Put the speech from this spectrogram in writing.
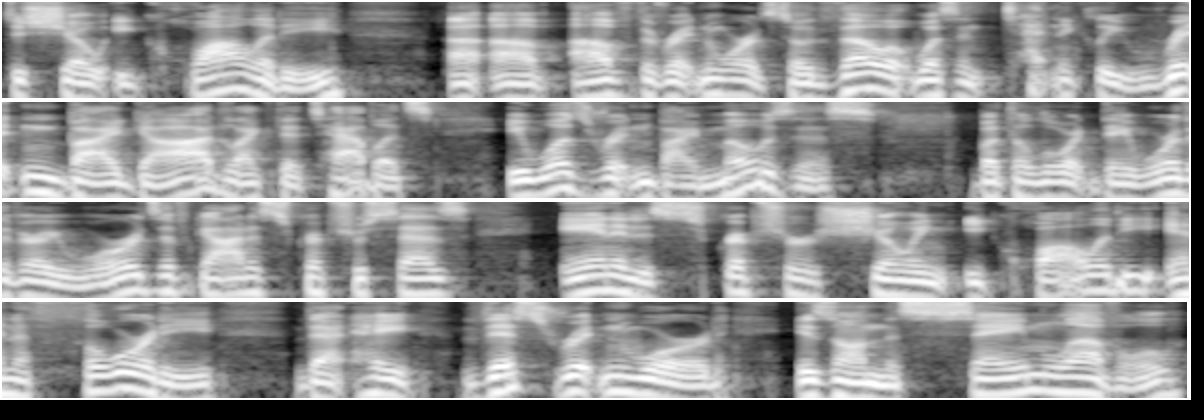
to show equality uh, of, of the written word. So, though it wasn't technically written by God like the tablets, it was written by Moses. But the Lord, they were the very words of God, as Scripture says, and it is Scripture showing equality and authority that, hey, this written word is on the same level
